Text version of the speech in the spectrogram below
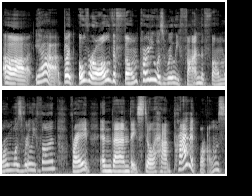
uh yeah, but overall the foam party was really fun. The foam room was really fun, right? And then they still had private rooms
